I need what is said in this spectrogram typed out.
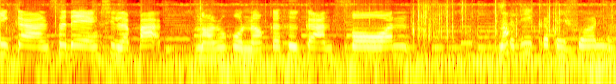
มีการแสดงศิลปะ เนาะทุกคนเนาะก็คือการฟ้อนสวัสดีก็ไปฟอนมา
